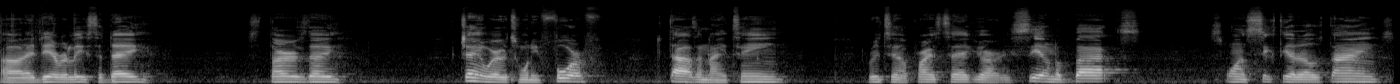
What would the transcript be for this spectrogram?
Uh, they did release today. It's Thursday, January 24th, 2019. Retail price tag, you already see it on the box. It's 160 of those things.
